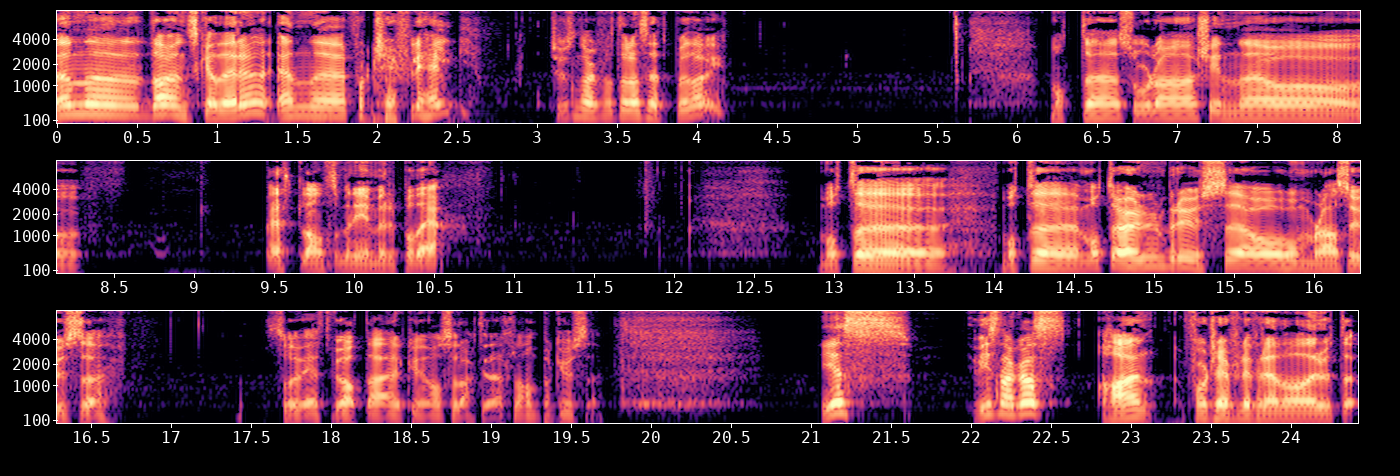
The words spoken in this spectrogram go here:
Men uh, da ønsker jeg dere en uh, fortreffelig helg. Tusen takk for at dere har sett på i dag. Måtte sola skinne og et eller annet som rimer på det. Måtte, måtte, måtte ølen bruse og humla suse. Så vet vi at der kunne vi også lagt inn et eller annet på kuset. Yes, vi snakkes. Ha en fortreffelig fredag der ute.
